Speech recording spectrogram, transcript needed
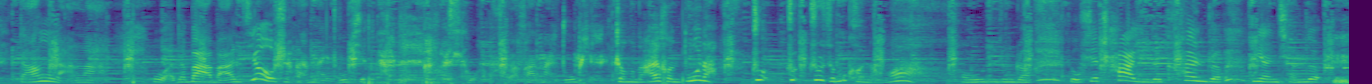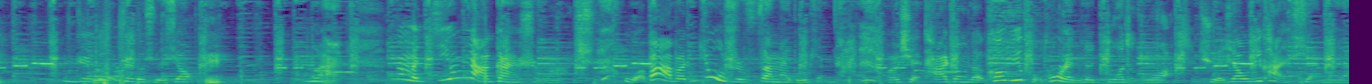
当然了，我的爸爸就是贩卖毒品的，而且我爸爸贩卖毒品挣的还很多呢。这这这怎么可能啊？猴子警长有些诧异的看着面前的 这个这个雪橇。哎，那么惊讶干什么？我爸爸就是贩卖毒品的，而且他挣的可比普通人的多得多。雪橇一看，显得呀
